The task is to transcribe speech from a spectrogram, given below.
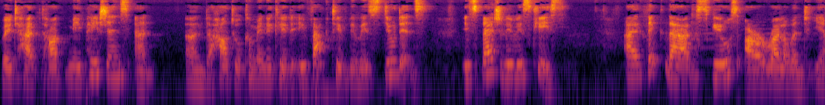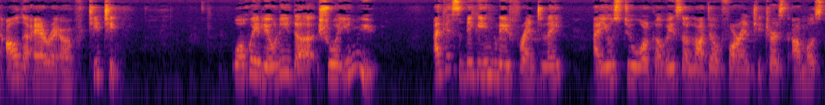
which had taught me patience and, and how to communicate effectively with students, especially with kids. I think that skills are relevant in all the area of teaching. 我会流利的说英语. I can speak English fluently. I used to work with a lot of foreign teachers almost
